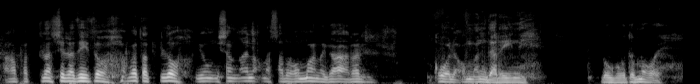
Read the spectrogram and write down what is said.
Apat lang sila dito. Apat tatlo. Yung isang anak nasa Roma, nag-aaral. Kuha akong mandarini. Gugutom ako eh.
